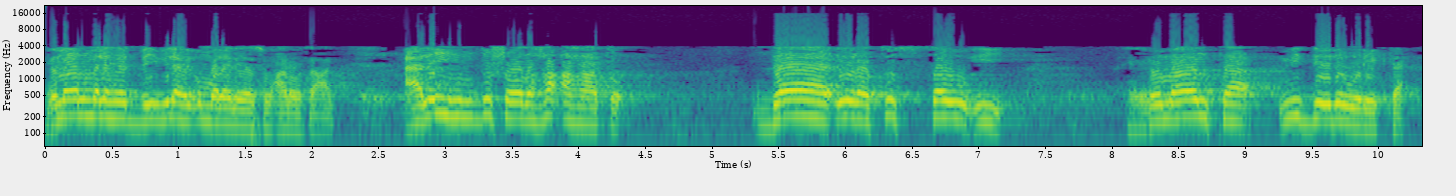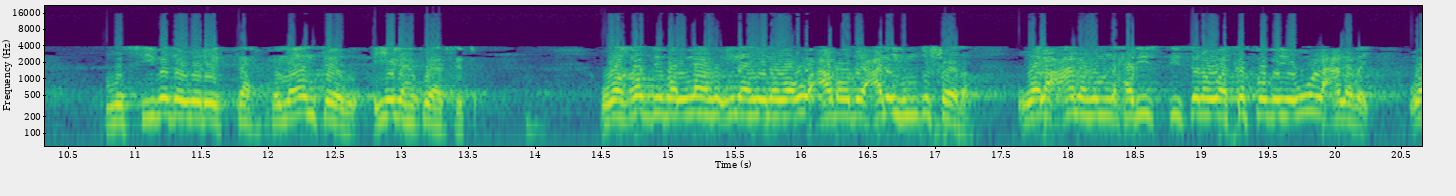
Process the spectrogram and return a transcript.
xumaan malaheed bay ilaahay u malaynayaan subxana wa tacala calayhim dushooda ha ahaato. Daa'iratu sawi xumaanta middeeda wareegta. Musiibada wareegta xumaanteedu iyaga ha ku habsato waqadiba allaahu ilaahayna waa u cadhooday calayhim dushooda. Walacanahum naxariistiisana waa ka fogayo wuu lacnaday wa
